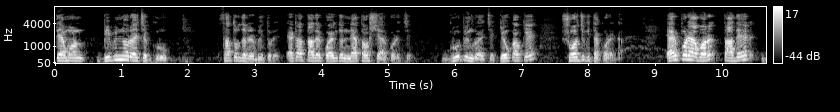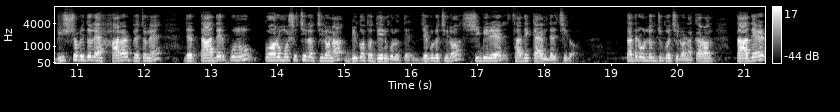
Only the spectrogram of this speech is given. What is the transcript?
তেমন বিভিন্ন রয়েছে গ্রুপ ছাত্রদলের ভেতরে। এটা তাদের কয়েকজন নেতাও শেয়ার করেছে। গ্রুপিং রয়েছে। কেউ কাউকে সহযোগিতা করে না। এরপরে আবার তাদের বিশ্ববিদ্যালয়ে হারার পেছনে যে তাদের কোনো কর্মসূচি ছিল না বিগত দিনগুলোতে, যেগুলো ছিল শিবিরের সাদিক কায়েমদের ছিল। তাদের উল্লেখযোগ্য ছিল না, কারণ তাদের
